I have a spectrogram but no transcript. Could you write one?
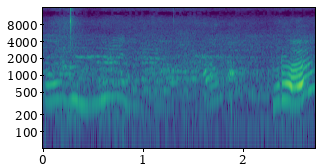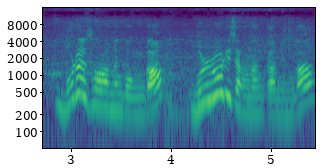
거기 물에 넣었어? 그래? 물에서 하는 건가? 물놀이 장난감인가?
